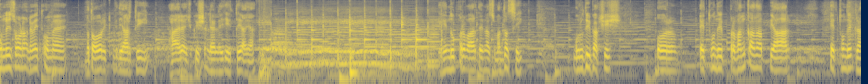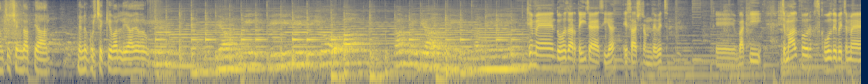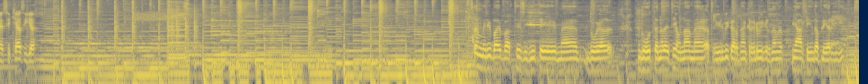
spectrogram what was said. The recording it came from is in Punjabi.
1999 ਤੋਂ ਮੈਂ ਬਤੌਰ ਇੱਕ ਵਿਦਿਆਰਥੀ ਹਾਇਰ ਐਜੂਕੇਸ਼ਨ ਲੈਣ ਲਈ ਇੱਥੇ ਆਇਆ। ਹਿੰਦੂ ਪਰਿਵਾਰ ਦੇ ਨਾਲ ਸੰਬੰਧਿਤ ਸੀ। ਗੁਰੂ ਦੀ ਬਖਸ਼ਿਸ਼ ਔਰ ਇੱਥੋਂ ਦੇ ਪ੍ਰਬੰਧਕਾਂ ਦਾ ਪਿਆਰ, ਇੱਥੋਂ ਦੇ ਗ੍ਰੰਥੀ ਸਿੰਘ ਦਾ ਪਿਆਰ ਮੈਨੂੰ ਗੁਰਸਿੱਖੀ ਵੱਲ ਲਿਆਇਆ ਔਰ ਇੱਥੇ ਮੈਂ 2023 ਚ ਆਇਆ ਸੀਗਾ ਇਸ ਆਸ਼ਰਮ ਦੇ ਵਿੱਚ। ਤੇ ਬਾਕੀ ਜਮਾਲਪੁਰ ਸਕੂਲ ਦੇ ਵਿੱਚ ਮੈਂ ਸਿੱਖਿਆ ਸੀਗਾ। ਸਰ, ਮੇਰੀ ਬਾਈ ਬਰਥਡੇ ਸੀਗੀ ਤੇ ਮੈਂ 2000 ਦੋ ਤਿੰਨ ਦਾ ਇੱਥੇ ਆਉਣਾ, ਮੈਂ ਐਥਲੀਟ ਵੀ ਕਰਦਾ ਕ੍ਰਿਕਟ ਵੀ ਖੇਡਦਾ, ਮੈਂ ਪੰਜਾਬ ਟੀਮ ਦਾ ਪਲੇਅਰ ਹਾਂ ਜੀ।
